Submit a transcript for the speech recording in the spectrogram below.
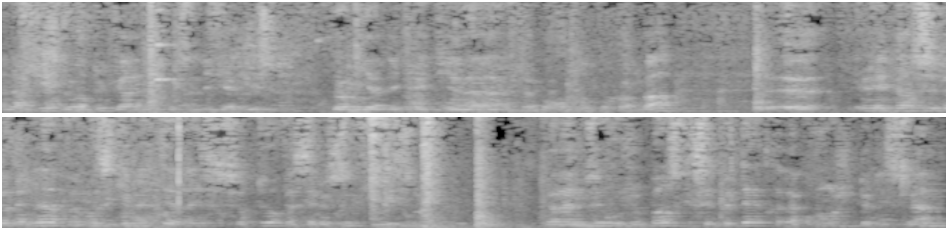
anarchiste ou en tout cas anarcho-syndicaliste, comme il y a des chrétiens, enfin bon, pourquoi pas. Euh, et dans ce domaine-là, enfin, moi, ce qui m'intéresse surtout, enfin, c'est le soufisme, dans la mesure où je pense que c'est peut-être la branche de l'islam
